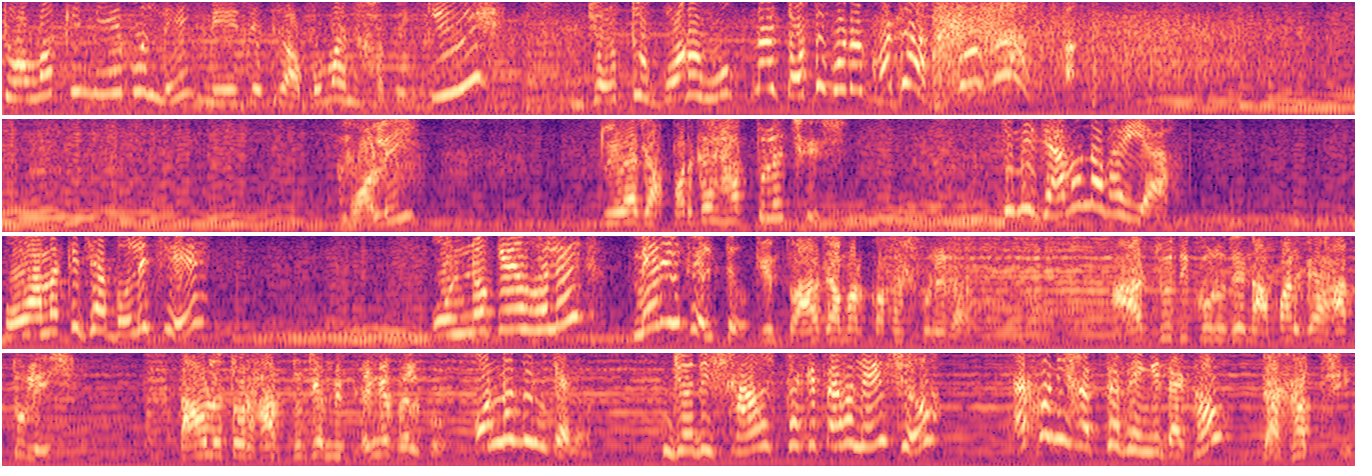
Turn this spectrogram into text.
তোমাকে মেয়ে বললে মেয়ে জাতির অপমান হবে। কি? যত বড় মুখ নয় তত বড় কথা। মলি তুই আজ আপার গায়ে হাত তুলেছিস? তুমি জানো না ভাইয়া ও আমাকে যা বলেছে অন্য কেউ হলে মেরেই ফেলতো। কিন্তু আজ আমার কথা শুনে রাখ। আর যদি কোনোদিন আপার গায়ে হাত তুলিস তাহলে তোর হাত দুটি আমি ভেঙে ফেলব। অন্যদিন কেন? যদি সাহস থাকে তাহলে এসো। এখনই হাতটা ভেঙে দেখাও। দেখাচ্ছি।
